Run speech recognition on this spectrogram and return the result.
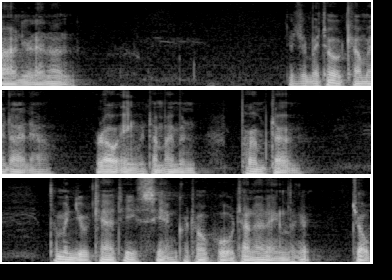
านอยู่ในนั้นจะไม่โทษเขาไม่ได้แล้ว เราเองก็ทำให้มันเพิ่มเติม ถ้ามันอยู่แค่ที่เสียงกระทบหูเท่านั้นเองแล้วก็จบ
